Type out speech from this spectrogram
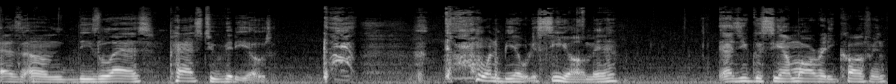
as um these last past two videos. I want to be able to see y'all, man. As you can see, I'm already coughing,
